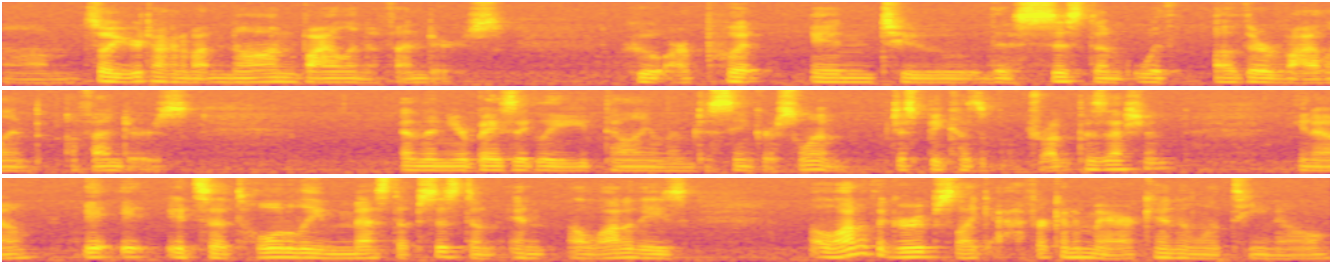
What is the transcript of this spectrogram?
Um, so you're talking about non-violent offenders who are put into this system with other violent offenders. And then you're basically telling them to sink or swim just because of drug possession. You know, it, it, it's a totally messed up system. And a lot of these, a lot of the groups like African American and Latino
